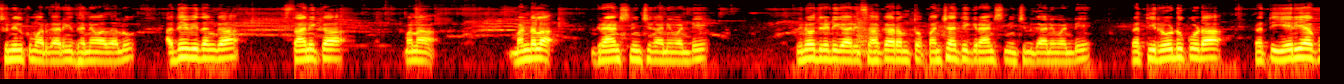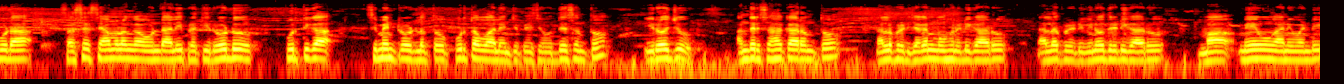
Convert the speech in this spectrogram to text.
సునీల్ కుమార్ గారికి ధన్యవాదాలు. అదేవిధంగా స్థానిక మన మండల గ్రాంట్స్ నుంచి కానివ్వండి వినోద్ రెడ్డి గారి సహకారంతో పంచాయతీ గ్రాంట్స్ నుంచి కానివ్వండి ప్రతి రోడ్డు కూడా ప్రతి ఏరియా కూడా సస్యశ్యామలంగా ఉండాలి. ప్రతి రోడ్డు పూర్తిగా సిమెంట్ రోడ్లతో పూర్తవ్వాలి అని చెప్పేసి ఉద్దేశంతో ఈరోజు అందరి సహకారంతో నల్లపరెడ్డి జగన్మోహన్ రెడ్డి గారు నల్లపరెడ్డి వినోద్ రెడ్డి గారు మా మేము కానివ్వండి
